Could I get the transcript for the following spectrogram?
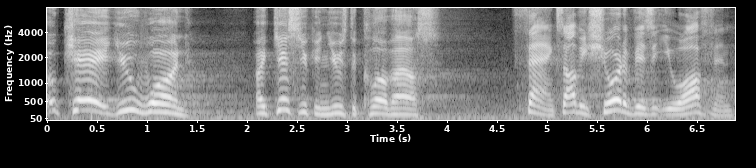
Okay, you won. I guess you can use the clubhouse. Thanks, I'll be sure to visit you often.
